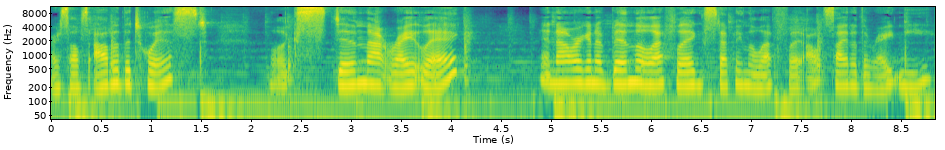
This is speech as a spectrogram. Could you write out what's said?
ourselves out of the twist We'll extend that right leg. And now we're going to bend the left leg, stepping the left foot outside of the right knee.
